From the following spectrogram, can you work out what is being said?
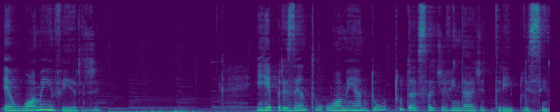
é o homem verde e representa o homem adulto dessa divindade tríplice.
